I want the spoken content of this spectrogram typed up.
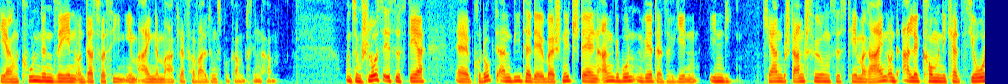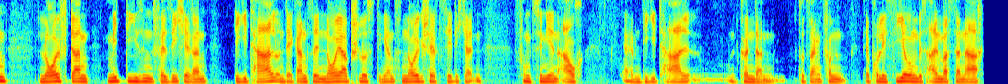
deren Kunden sehen und das, was sie in ihrem eigenen Maklerverwaltungsprogramm drin haben. Und zum Schluss ist es der äh, Produktanbieter, der über Schnittstellen angebunden wird. Also wir gehen in die Kernbestandführungssysteme rein und alle Kommunikation läuft dann mit diesen Versicherern digital und der ganze Neuabschluss, die ganzen Neugeschäftstätigkeiten funktionieren auch ähm, digital und können dann sozusagen von der Polisierung bis allem, was danach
